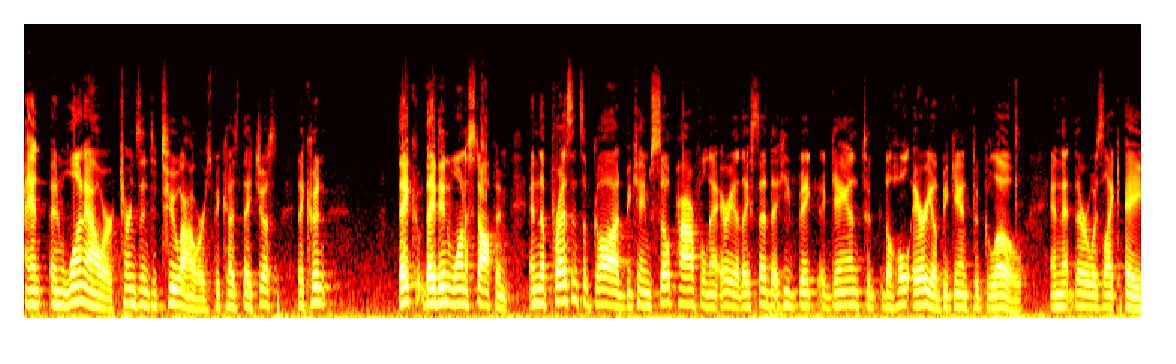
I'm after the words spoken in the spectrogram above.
And, and one hour turns into two hours because they just, they couldn't, they, they didn't want to stop him. And the presence of God became so powerful in that area, they said that he began to, the whole area began to glow, and that there was like a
